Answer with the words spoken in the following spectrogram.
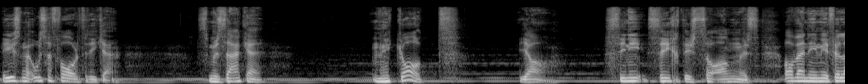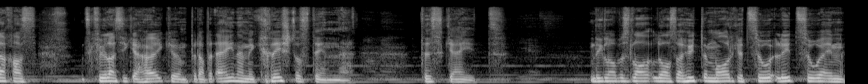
in unseren Herausforderungen. Dass wir sagen, mit Gott, ja, seine Sicht ist so anders. Auch wenn ich mir vielleicht als das Gefühl habe, ich Heugümper, aber einer mit Christus drinnen, das geht. Und ich glaube, es hören heute Morgen zu, Leute zu im,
